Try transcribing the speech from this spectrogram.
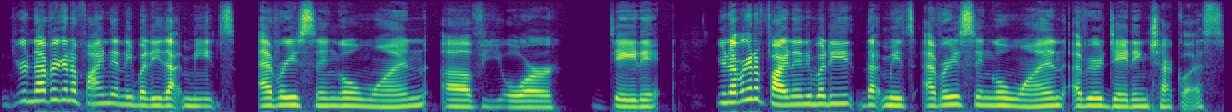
you're never going to find anybody that meets every single one of your dating. You're never going to find anybody that meets every single one of your dating checklist.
